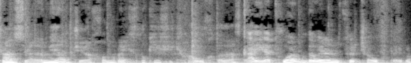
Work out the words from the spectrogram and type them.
შანსი არა მე არ მჯერა ხოლმე რა ის ლოგინში ჩაუხდა და რას კაია თუ არ უნდა ვერავის ვერ ჩაუხდება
